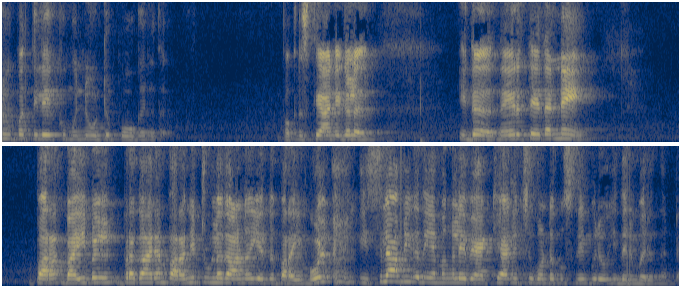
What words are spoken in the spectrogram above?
രൂപത്തിലേക്ക് മുന്നോട്ട് പോകരുത്. അപ്പൊ ക്രിസ്ത്യാനികൾ ഇത് നേരത്തെ തന്നെ ബൈബിൾ പ്രകാരം പറഞ്ഞിട്ടുള്ളതാണ് എന്ന് പറയുമ്പോൾ ഇസ്ലാമിക നിയമങ്ങളെ വ്യാഖ്യാനിച്ചുകൊണ്ട് മുസ്ലിം പുരോഹിതരും വരുന്നുണ്ട്.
